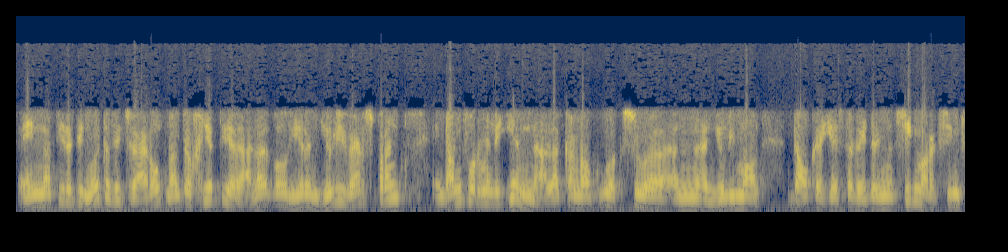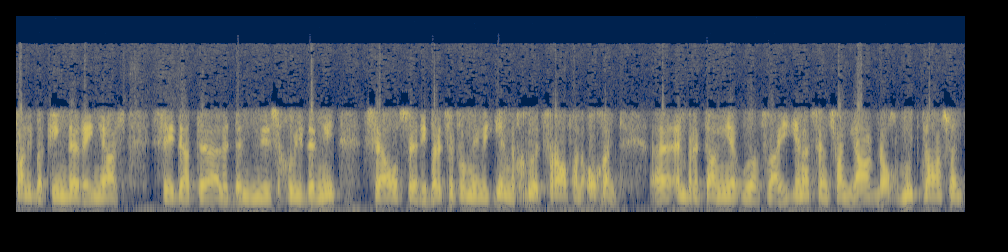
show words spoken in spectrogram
En natuurlik die motorfietswêreld, nou toe GP, hulle wil hier in Julie wegspring en dan Formule 1, hulle kan dalk ook so in in Julie maand dalk 'n eerste wedren sien, maar ek sien van die bekende renjaars sê dat uh, hulle dink nie is 'n goeie ding nie. Selfs uh, die Britse Formule 1 groot vraag vanoggend uh, in Brittanje oor of hy enigstens van jaar nog moet plaasvind.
